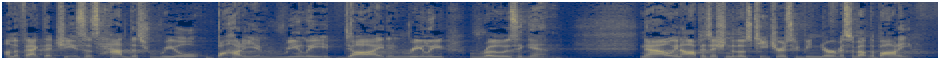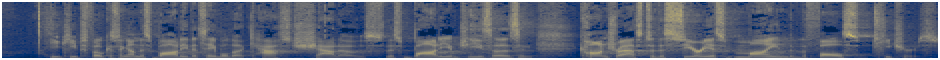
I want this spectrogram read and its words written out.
on the fact that Jesus had this real body and really died and really rose again. Now, in opposition to those teachers who'd be nervous about the body, he keeps focusing on this body that's able to cast shadows, this body of Jesus, in contrast to the serious mind of the false teachers.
